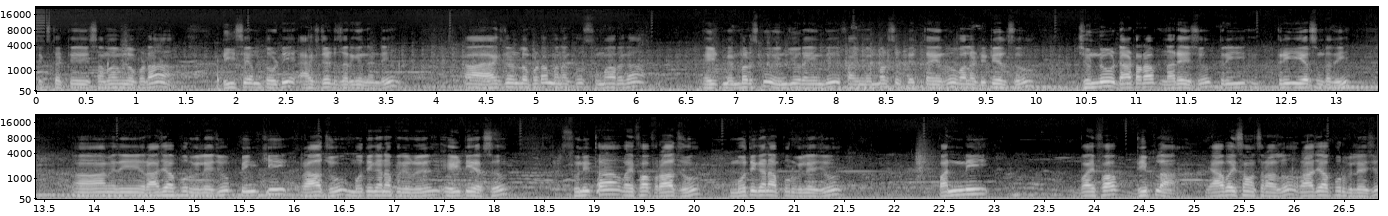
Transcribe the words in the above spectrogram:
సిక్స్ థర్టీ సమయంలో కూడా డీసీఎం తోటి యాక్సిడెంట్ జరిగిందండి. ఆ యాక్సిడెంట్లో కూడా మనకు సుమారుగా ఎయిట్ మెంబర్స్కు ఇంజ్యూర్ అయింది. ఫైవ్ మెంబర్స్ డెత్ అయ్యారు వాళ్ళ details Junnu daughter of Naresh three three years ఉంటుంది. ఆమెది Rajapur village Pinky Raju Motiganapur village eight years. Sunitha wife of Raju Motiganapur village. Panni wife of Deepla యాభై సంవత్సరాలు Rajapur village.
